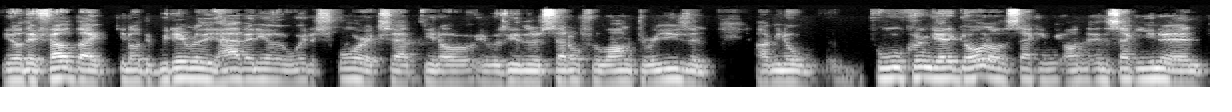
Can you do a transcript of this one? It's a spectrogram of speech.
you know they felt like you know we didn't really have any other way to score except you know it was either settle for long threes, and um you know Poole couldn't get it going on the second on in the second unit. And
